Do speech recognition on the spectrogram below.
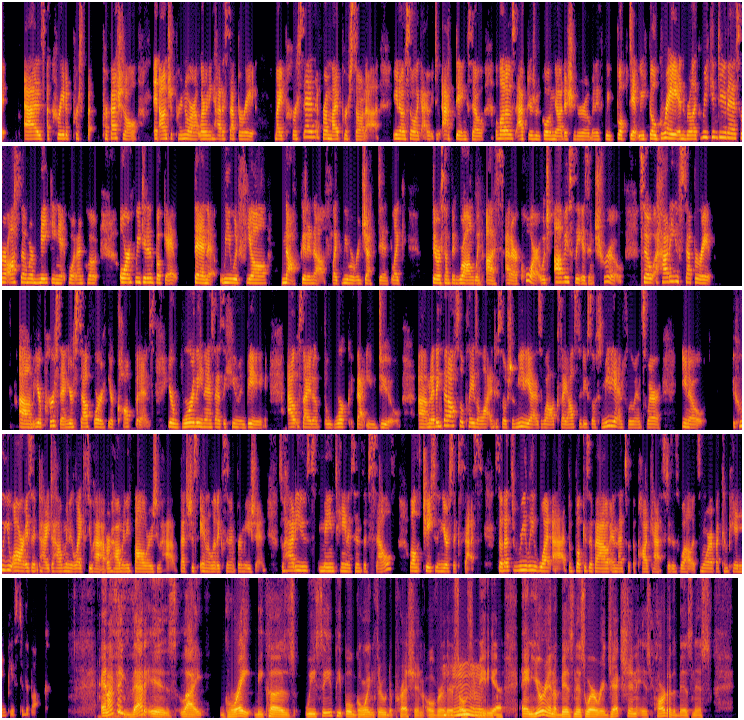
as a creative perspe- professional and entrepreneur, learning how to separate my person from my persona. You know, so like I would do acting. So a lot of us actors would go in the audition room and if we booked it, we'd feel great and we're like, we can do this, we're awesome, we're making it, quote unquote. Or if we didn't book it, then we would feel not good enough, like we were rejected, like there was something wrong with us at our core, which obviously isn't true. So, how do you separate um, your person, your self worth, your confidence, your worthiness as a human being outside of the work that you do. Um, and I think that also plays a lot into social media as well, because I also do social media influence where, you know, who you are isn't tied to how many likes you have or how many followers you have. That's just analytics and information. So, how do you maintain a sense of self while chasing your success? So, that's really what uh, the book is about. And that's what the podcast is as well. It's more of a companion piece to the book. And I think that is like great because we see people going through depression over their social Mhm. media and you're in a business where rejection is part of the business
